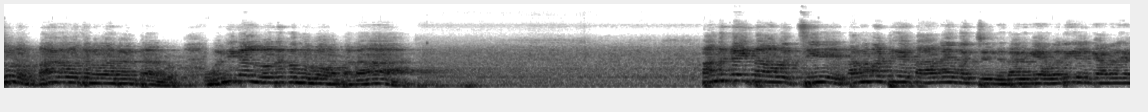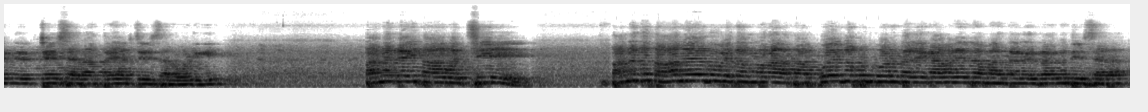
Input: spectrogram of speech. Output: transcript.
చూడు భాగవతుల వారు అంటారు ఉనికల్ ఉదకము లోపల. తనకై తాను వచ్చి తన మట్టుకై తానే వచ్చింది. దానికి ఒరిగిలకి ఎవరైనా చేశారా తయారు చేశారా ఒడిగి? తనకై తాను వచ్చి తనకు తానే విధమున తా- పోయినప్పుడు కూడా దానికి ఎవరైనా తనకి రంగు తీశారా?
